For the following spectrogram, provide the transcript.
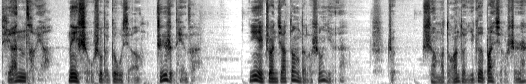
天才呀！那手术的构想真是天才。”聂专家瞪大了双眼：“这这么短短一个半小时，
